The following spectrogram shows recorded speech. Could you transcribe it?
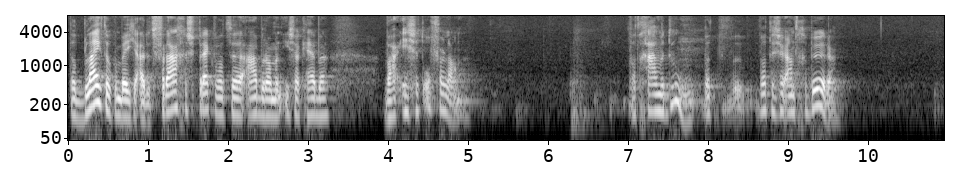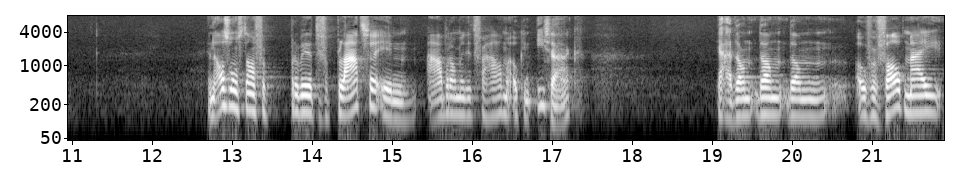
Dat blijkt ook een beetje uit het vraaggesprek wat eh, Abraham en Isaac hebben. Waar is het offerlam? Wat gaan we doen? Wat, wat is er aan het gebeuren? En als we ons dan proberen te verplaatsen in Abraham in dit verhaal, maar ook in Isaac, ja, dan, dan, dan overvalt mij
